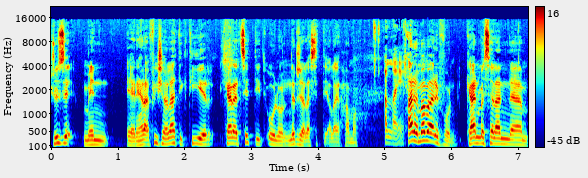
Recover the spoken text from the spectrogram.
جزء من يعني هلأ في شغلات كتير كانت ستي تقولهم. نرجع لستي الله يرحمها. الله يرحمه أنا ما بعرفهم. كان مثلا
